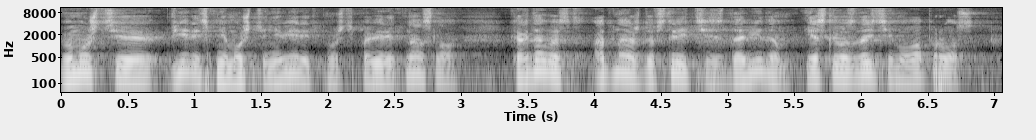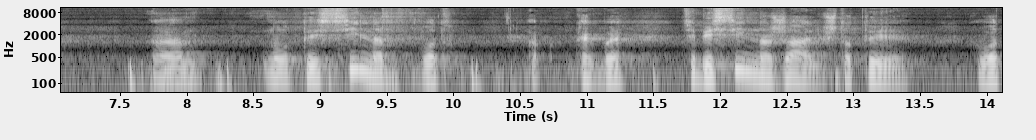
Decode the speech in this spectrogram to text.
вы можете верить мне, можете не верить, можете поверить на слово. Когда вы однажды встретитесь с Давидом, если вы зададите ему вопрос, э, ну, ты сильно, вот, как бы, тебе сильно жаль, что ты вот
